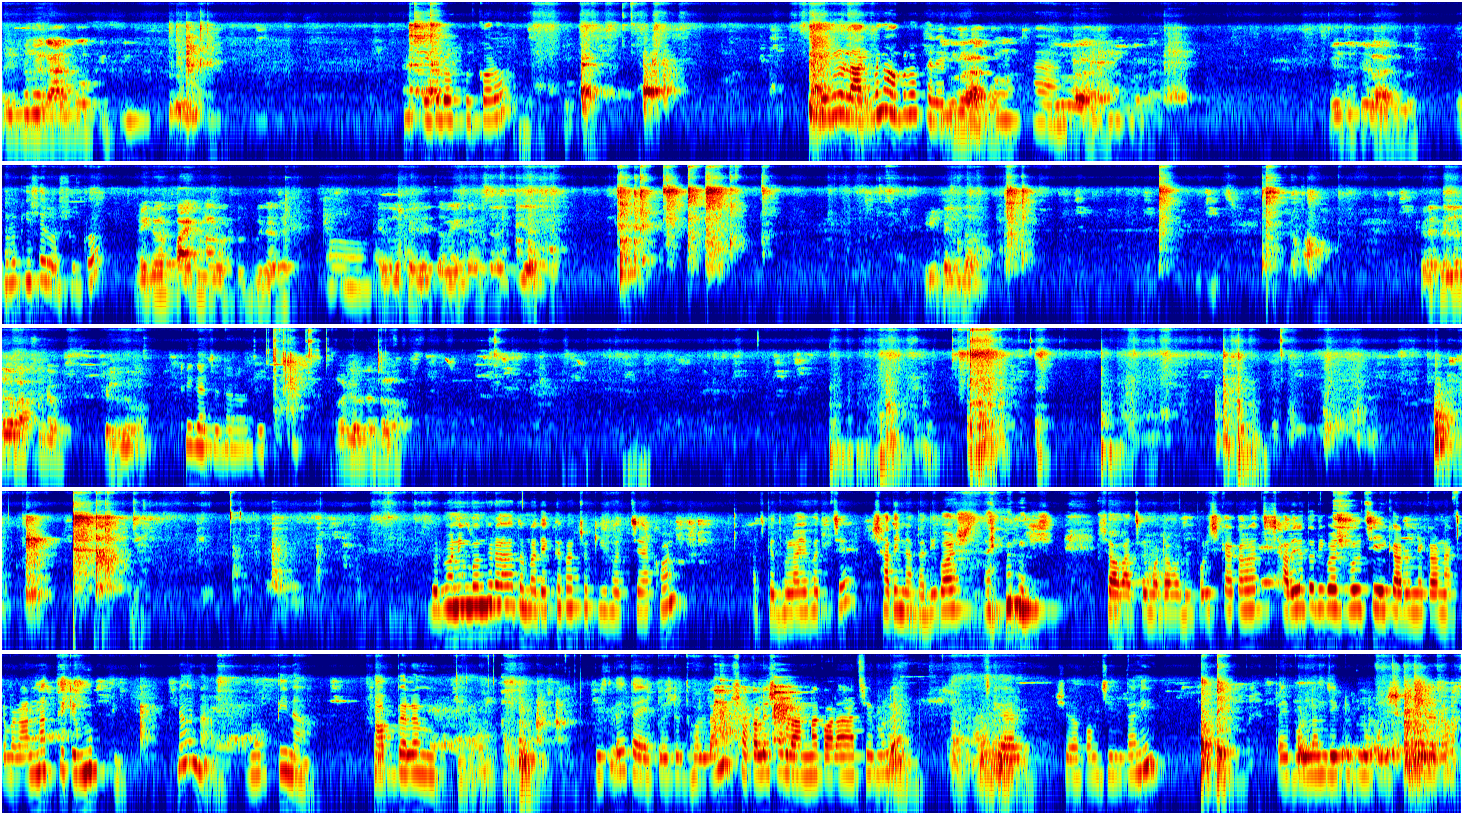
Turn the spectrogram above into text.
ওইখানে রাখব কি কি? এগুলো কি করো। এগুলো লাগবে না ওগুলো ফেলে এগুলো রাখব না। হ্যাঁ। এগুলো রাখব না এগুলো। এই দুটো লাগবে। এগুলো কিসের ওষুধ গো? এইটা ওর পায়খানার ওষুধ বিড়ালে ও। এগুলো ফেলে দিতে হবে এইটার ভিতরে কি আছে? এই ফেলে দাও? এটা ফেলে দাও বাক্সটা ফেলে দেবো। ঠিক আছে দাঁড়াও দিচ্ছি ওটার ভিতরে ফেলো গুড মর্নিং বন্ধুরা। তোমরা দেখতে পাচ্ছ কি হচ্ছে এখন? আজকে ধুলাই হচ্ছে। স্বাধীনতা দিবস সব আজকে মোটামুটি পরিষ্কার করা হচ্ছে। স্বাধীনতা দিবস বলছি এই কারণে, কারণ আজকে আমরা রান্নার থেকে মুক্তি। না না, মুক্তি না সব বেলা মুক্তি। বুঝলে? তাই একটু একটু ধরলাম। সকালে সব রান্না করা আছে বলে আজকে আর সেরকম চিন্তা নেই। তাই বললাম যে একটুগুলো পরিষ্কার করে দাও।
